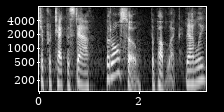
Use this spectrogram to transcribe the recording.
to protect the staff, but also the public. Natalie?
